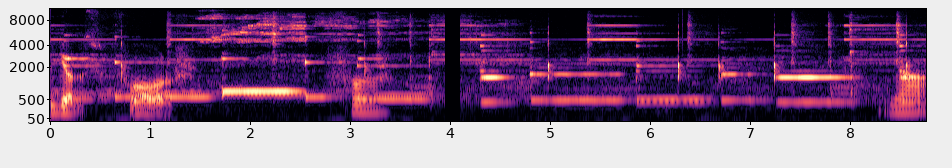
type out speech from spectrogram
Biliyoruz. Fur. Fur. Ya.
